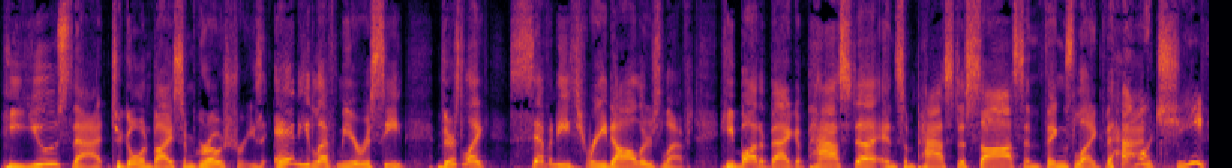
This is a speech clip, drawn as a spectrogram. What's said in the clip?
He used that to go and buy some groceries and he left me a receipt. There's like $73 left. He bought a bag of pasta and some pasta sauce and things like that. Oh, cheap.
